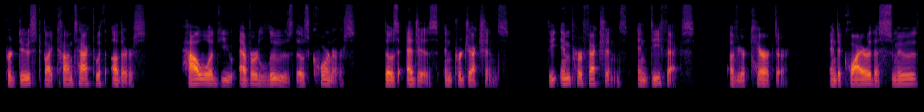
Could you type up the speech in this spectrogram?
produced by contact with others, how would you ever lose those corners, those edges and projections, the imperfections and defects of your character, and acquire the smooth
